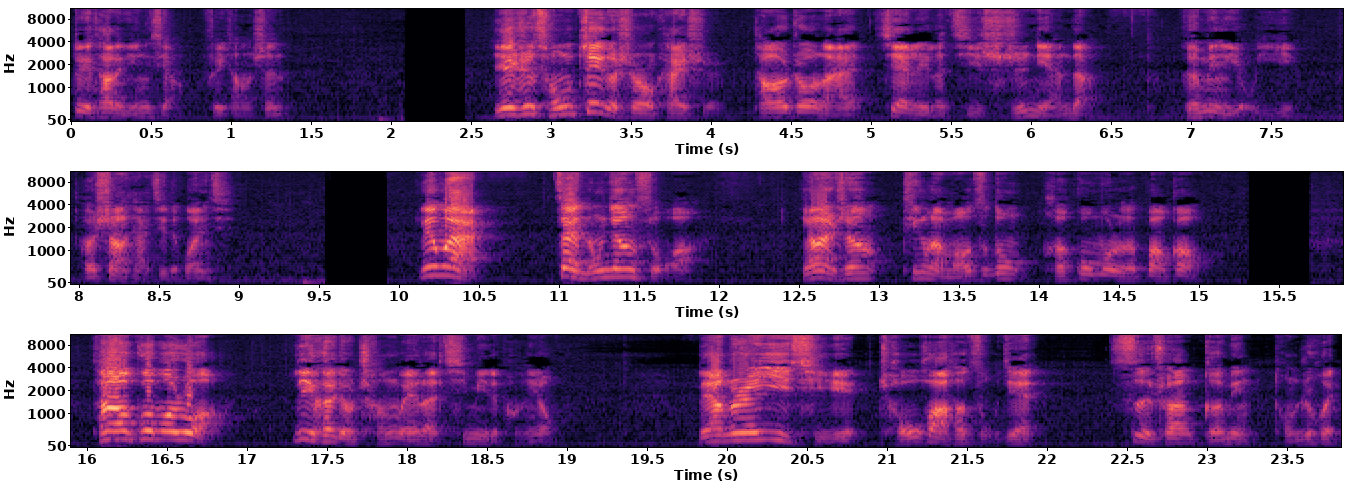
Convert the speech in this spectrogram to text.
对他的影响非常深，也是从这个时候开始，他和周恩来建立了几十年的革命友谊和上下级的关系。另外，在农讲所，杨汉生听了毛泽东和郭沫若的报告，他和郭沫若立刻就成为了亲密的朋友，两个人一起筹划和组建四川革命同志会。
